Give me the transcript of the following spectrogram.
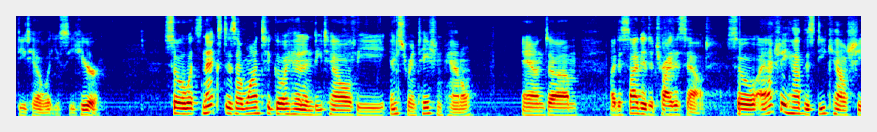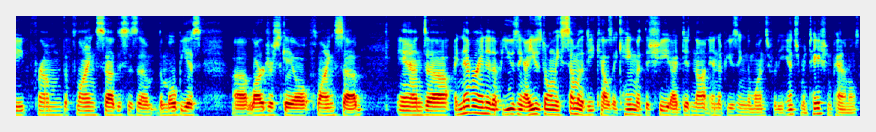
detail that you see here. So what's next is I want to go ahead and detail the instrumentation panel and um, I decided to try this out. So I actually have this decal sheet from the Flying Sub. This is a, the Mobius uh, larger scale Flying Sub and uh, I never ended up using, I used only some of the decals that came with the sheet. I did not end up using the ones for the instrumentation panels.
